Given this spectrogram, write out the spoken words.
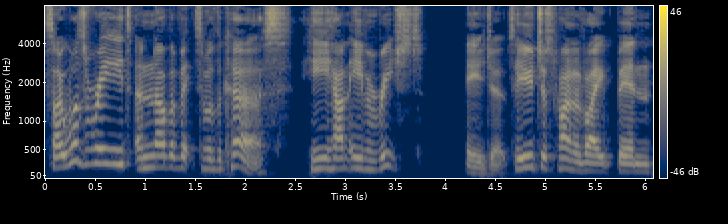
So was Reid another victim of the curse? He hadn't even reached Egypt. He just kind of like been.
